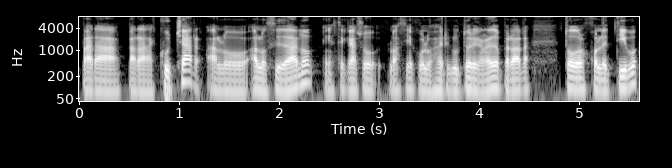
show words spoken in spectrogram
para, para escuchar a, a, los ciudadanos, en este caso lo hacía con los agricultores y ganaderos, pero ahora todos los colectivos.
